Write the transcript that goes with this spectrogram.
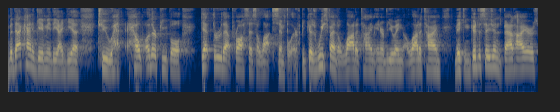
But that kind of gave me the idea to help other people get through that process a lot simpler because we spend a lot of time interviewing, a lot of time making good decisions, bad hires,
